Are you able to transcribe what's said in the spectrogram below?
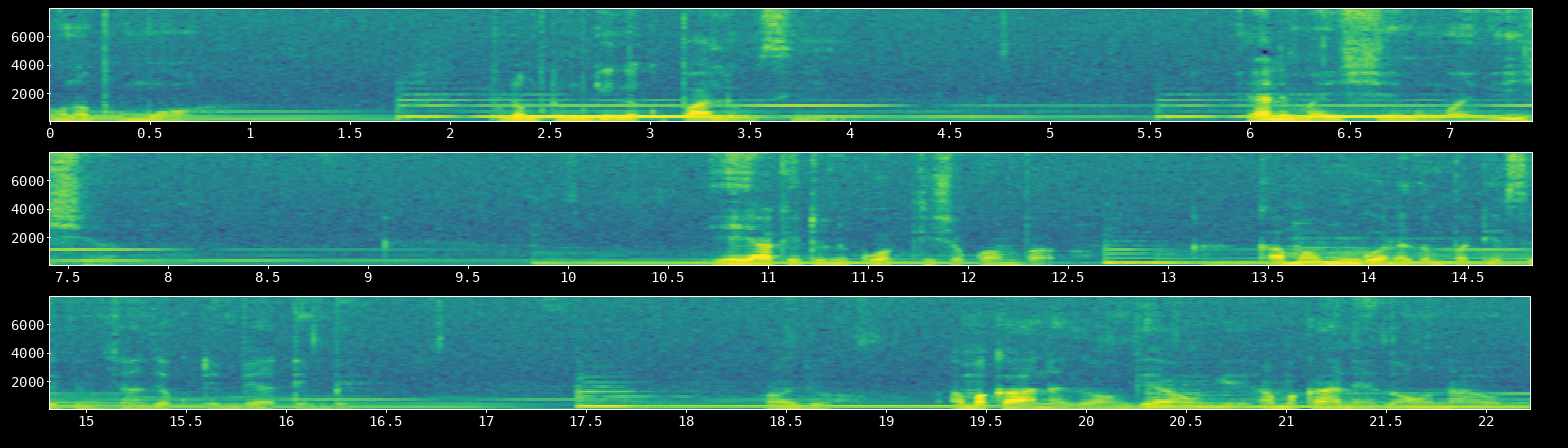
unapumua kuna mtu mwingine kupale usi yaani maisha imemwangiisha ye yake tu ni kuhakikisha kwamba kama mungu anaweza mpatia second chance ya kutembea tembee unajua? Ama kaa anaweza ongea ongee ama kaa anaweza ona aone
